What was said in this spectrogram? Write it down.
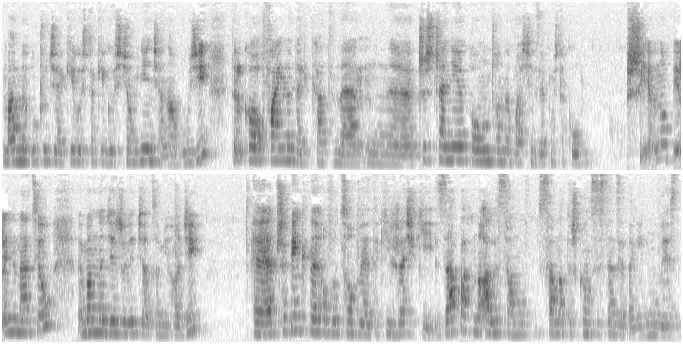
mamy uczucie jakiegoś takiego ściągnięcia na buzi, tylko fajne, delikatne mm, czyszczenie połączone właśnie z jakąś taką przyjemną pielęgnacją. Mam nadzieję, że wiecie o co mi chodzi. E, przepiękny, owocowy, taki rześki zapach, no ale sam, sama też konsystencja, tak jak mówię, jest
